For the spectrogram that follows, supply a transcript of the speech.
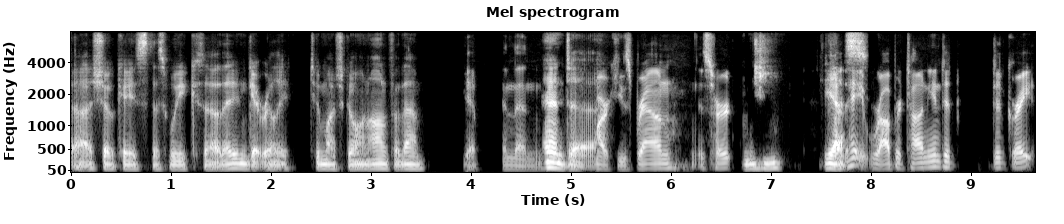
uh showcase this week, so they didn't get really too much going on for them. Yep, and then And uh Marquise Brown is hurt. mhm. But yes, hey, Robert Tonyan did did great.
